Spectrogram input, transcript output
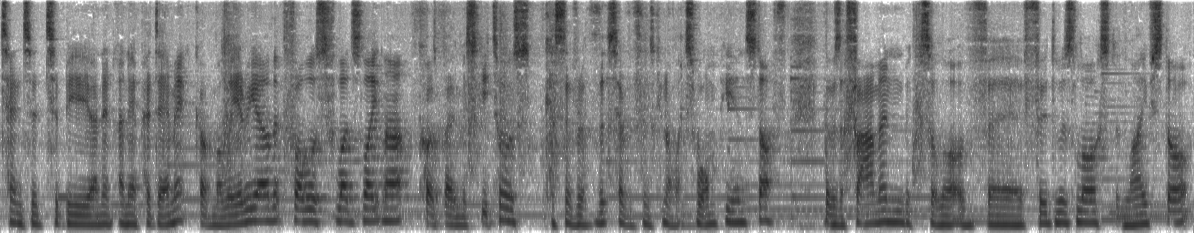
tended to be an, an, epidemic of malaria that follows floods like that, caused by mosquitoes, because everything's kind of like swampy and stuff. There was a famine because a lot of uh, food was lost and livestock.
